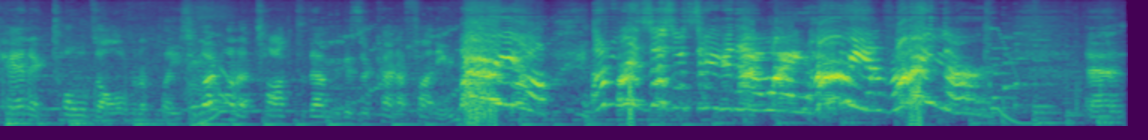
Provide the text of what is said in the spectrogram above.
panic toads all over the place. You might want to talk to them because they're kind of funny. Mario! A princess was taken that way! Hurry and find her! And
